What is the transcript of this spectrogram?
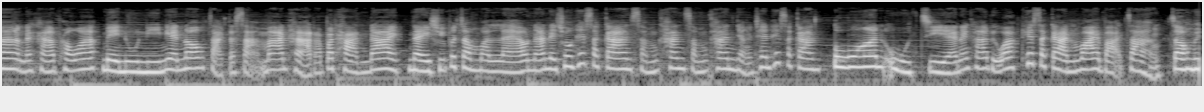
มากๆนะคะ เพราะว่าเมนูนี้เนี่ยนอกจากจะสามารถหารับประทานได้ในชีวิตประจำวันแล้วนะในช่วงเทศกาลสำคัญสำคัญ อย่างเช่นเทศกาลตวนอู่เจียนะคะ หรือว่าเทศกาลไหว้บะจ่าง เจ้าเม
